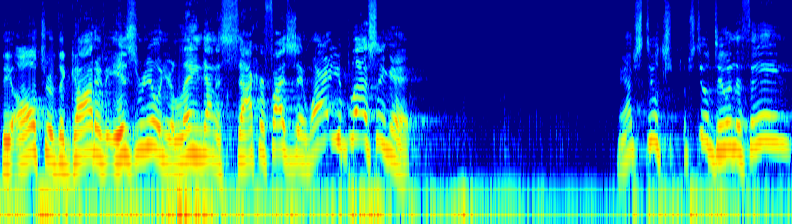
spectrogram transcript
the altar of the God of Israel and you're laying down a sacrifice and saying, Why aren't you blessing it? I mean, I'm still, I'm still doing the thing.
